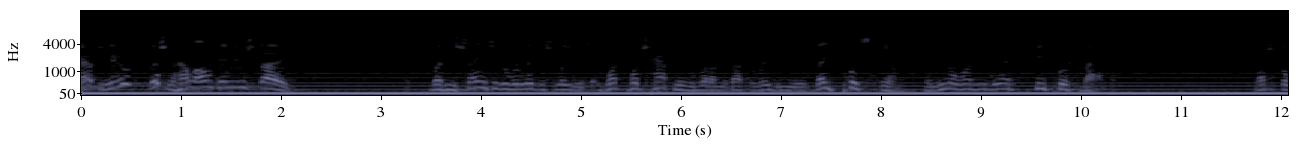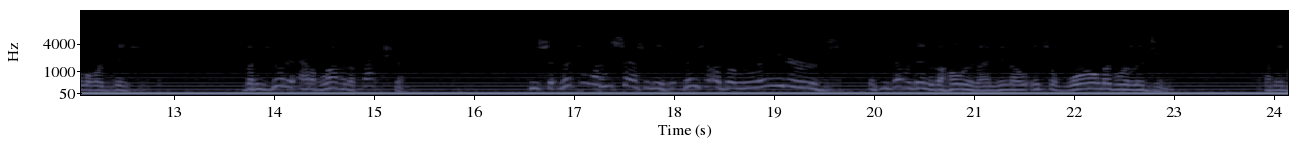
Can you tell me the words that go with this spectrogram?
have you. Listen, how long can you stay? But he's saying to the religious leaders, what, what's happening with what I'm about to read to you is they pushed him. And you know what he did? He pushed back. That's the Lord Jesus. But he's doing it out of love and affection. Said, listen what he says to these. These are the leaders. If you've ever been to the Holy Land, you know it's a world of religion. I mean,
